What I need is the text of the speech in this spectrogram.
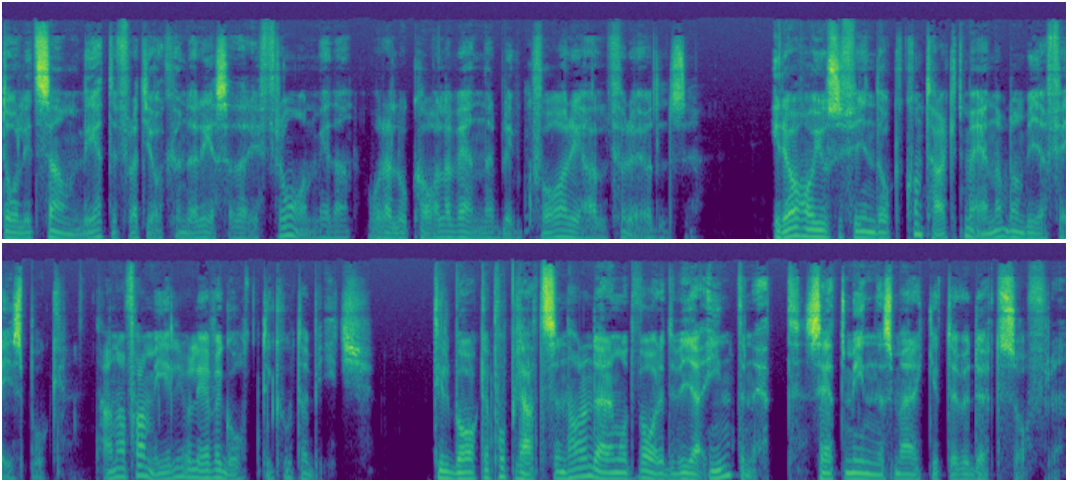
dåligt samvete för att jag kunde resa därifrån medan våra lokala vänner blev kvar i all förödelse. Idag har Josefin dock kontakt med en av dem via Facebook. Han har familj och lever gott i Kuta Beach. Tillbaka på platsen har hon däremot varit via internet, sett minnesmärket över dödsoffren.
